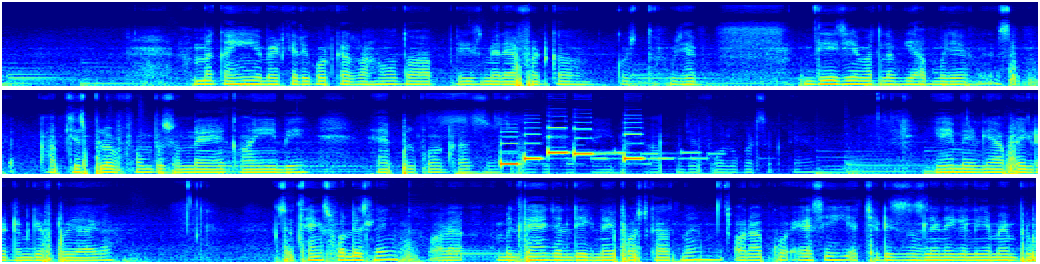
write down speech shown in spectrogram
अब मैं कहीं ये बैठ के रिकॉर्ड कर रहा हूँ तो आप प्लीज़ मेरे एफर्ट का कुछ तो मुझे दीजिए मतलब कि आप मुझे आप जिस प्लेटफॉर्म पे सुन रहे हैं, कहीं भी एप्पल पॉडकास्ट आप मुझे फॉलो कर सकते हैं। यही मेरे लिए आपका एक रिटर्न गिफ्ट हो जाएगा। सो थैंक्स फॉर लिसनिंग और मिलते हैं जल्दी एक नए पॉडकास्ट में और आपको ऐसे ही अच्छे डिसीज़न लेने के लिए मैं इम्प्रूव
